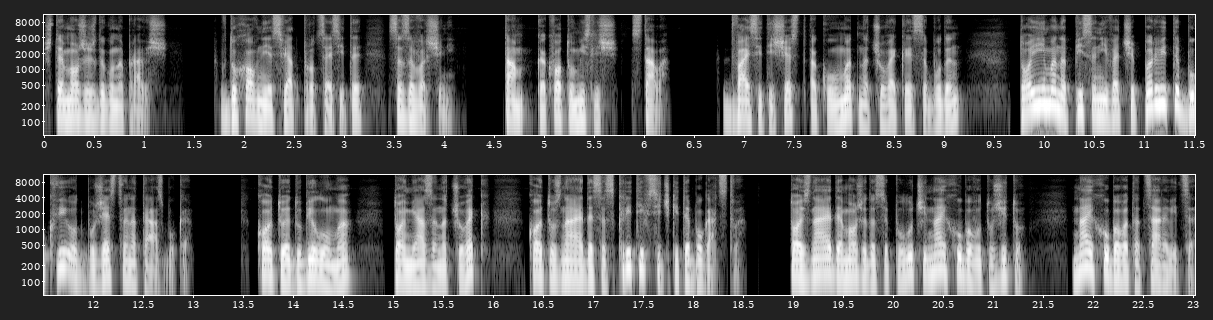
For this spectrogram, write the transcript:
ще можеш да го направиш. В духовния свят процесите са завършени. Там, каквото мислиш, става. 26. Ако умът на човека е събуден, той има написани вече първите букви от Божествената азбука. Който е добил ума, той мяза на човек, който знае да са скрити всичките богатства. Той знае да може да се получи най-хубавото жито, най-хубавата царевица,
